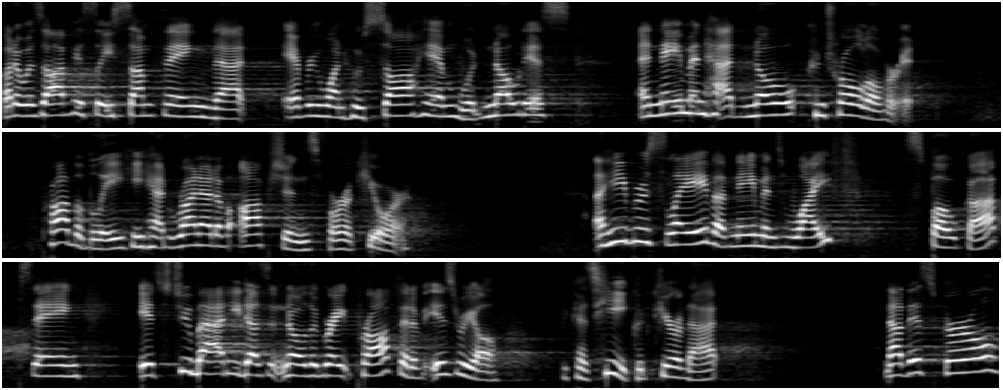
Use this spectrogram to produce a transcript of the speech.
but it was obviously something that everyone who saw him would notice, and Naaman had no control over it. Probably he had run out of options for a cure. A Hebrew slave of Naaman's wife spoke up, saying, It's too bad he doesn't know the great prophet of Israel, because he could cure that. Now, this girl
